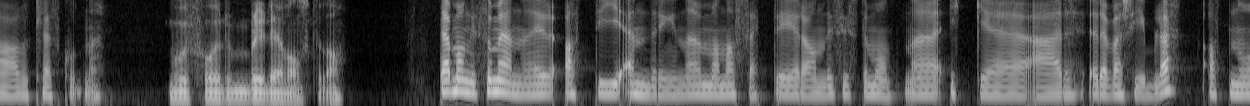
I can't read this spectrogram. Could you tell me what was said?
av kleskodene. Hvorfor blir det vanskelig, da? Det er mange som mener at de endringene man har sett i Iran de siste månedene, ikke er reversible. At nå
